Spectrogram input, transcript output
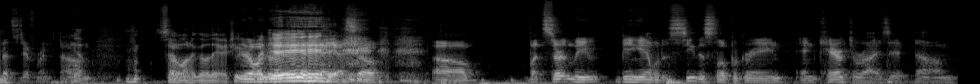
that's different. Um, So I want to go there too. you know, like, yeah, yeah, yeah. So, uh, but certainly being able to see the slope of grain and characterize it um,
